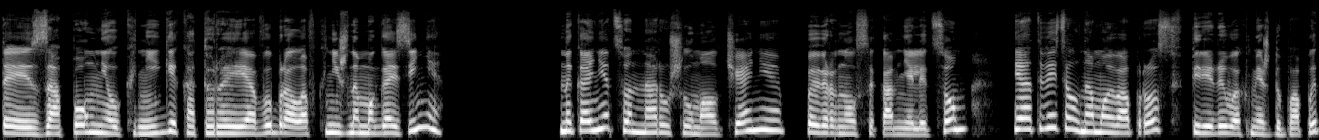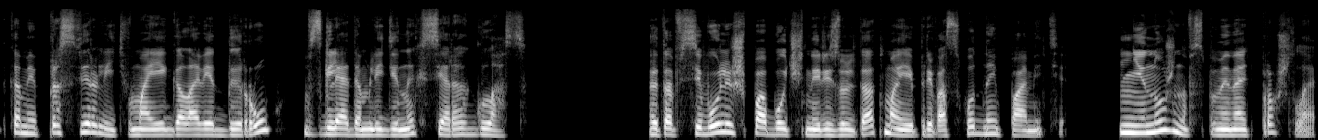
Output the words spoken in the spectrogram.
«Ты запомнил книги, которые я выбрала в книжном магазине?» Наконец он нарушил молчание, повернулся ко мне лицом и ответил на мой вопрос в перерывах между попытками просверлить в моей голове дыру взглядом ледяных серых глаз. Это всего лишь побочный результат моей превосходной памяти. Не нужно вспоминать прошлое.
